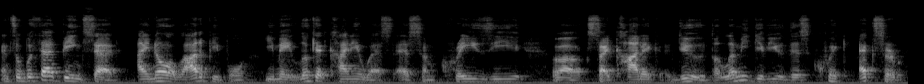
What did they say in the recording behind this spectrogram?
And so with that being said, I know a lot of people, you may look at Kanye West as some crazy, uh, psychotic dude. But let me give you this quick excerpt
